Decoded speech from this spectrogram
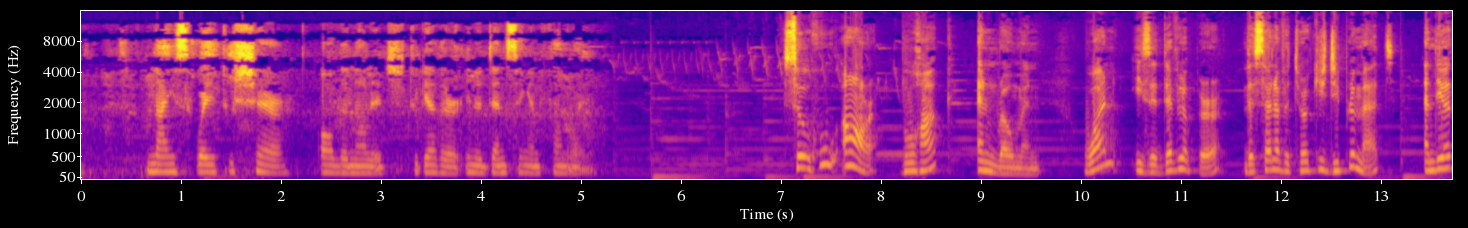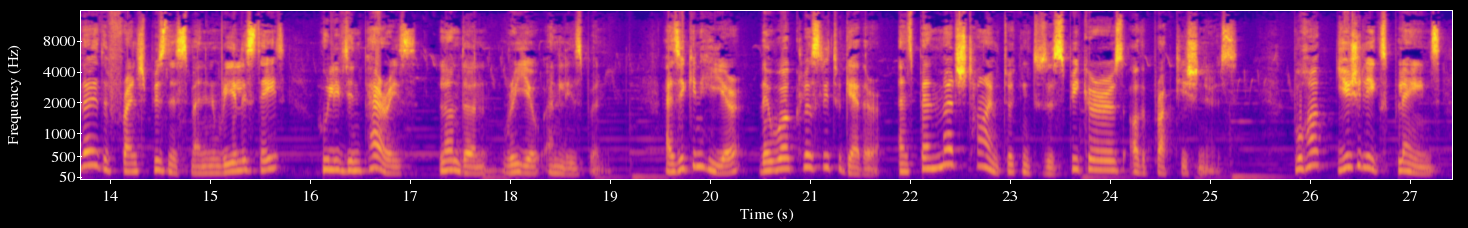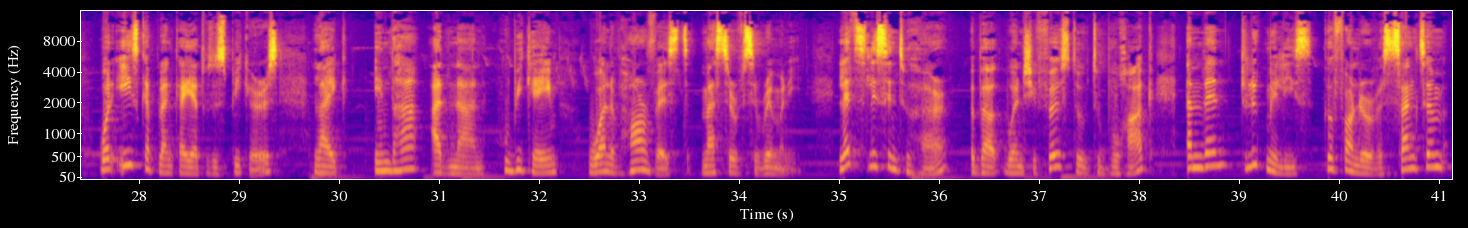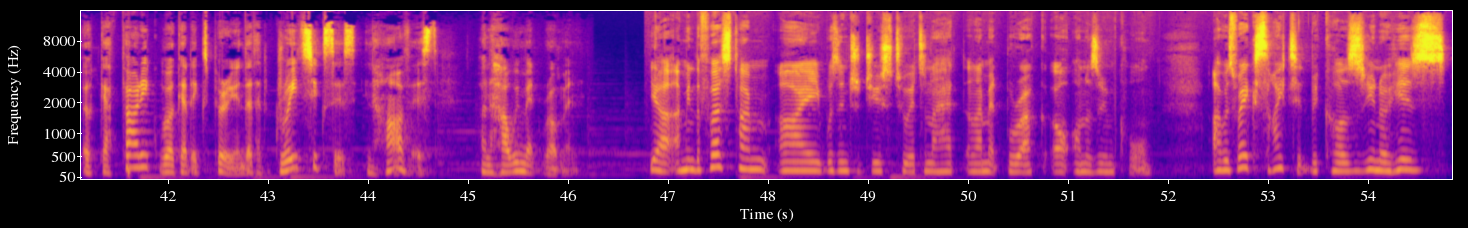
nice way to share all the knowledge together in a dancing and fun way. So who are Burak and Roman? One is a developer, the son of a Turkish diplomat, and the other is a French businessman in real estate who lived in Paris, London, Rio, and Lisbon. As you can hear, they work closely together and spend much time talking to the speakers or the practitioners. Burak usually explains what is Kaplankaya to the speakers, like Indra Adnan, who became one of Harvest's Master of Ceremony. Let's listen to her about when she first talked to Burak, and then to Luc Melis, co founder of a Sanctum, a cathartic workout experience that had great success in Harvest, on how we met Roman. Yeah, I mean, the first time I was introduced to it and I, had, and I met Burak uh, on a Zoom call, I was very excited because, you know, his,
